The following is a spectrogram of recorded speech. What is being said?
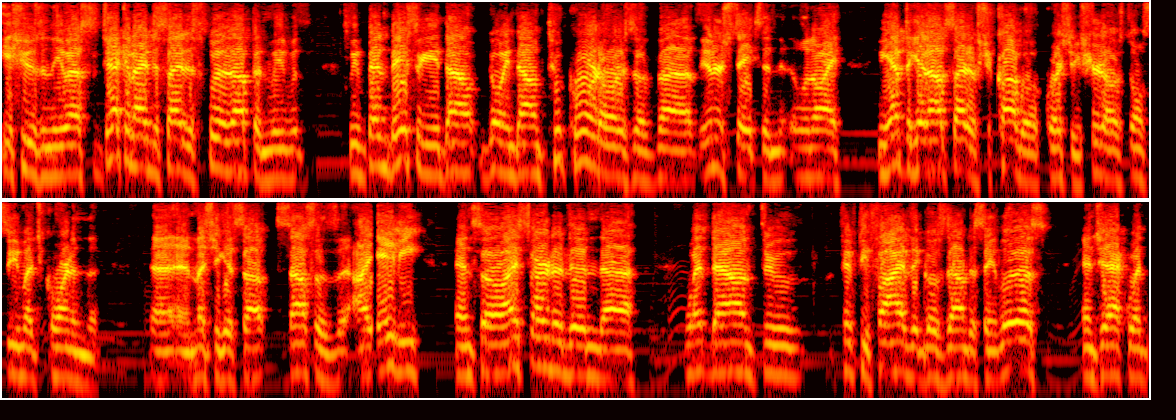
issues in the U.S., Jack and I decided to split it up, and we would we've been basically down going down two corridors of uh, interstates in Illinois. You have to get outside of Chicago, of course. You sure don't see much corn in the uh, unless you get south, south of I 80. And so I started and uh, went down through 55 that goes down to St. Louis. And Jack went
